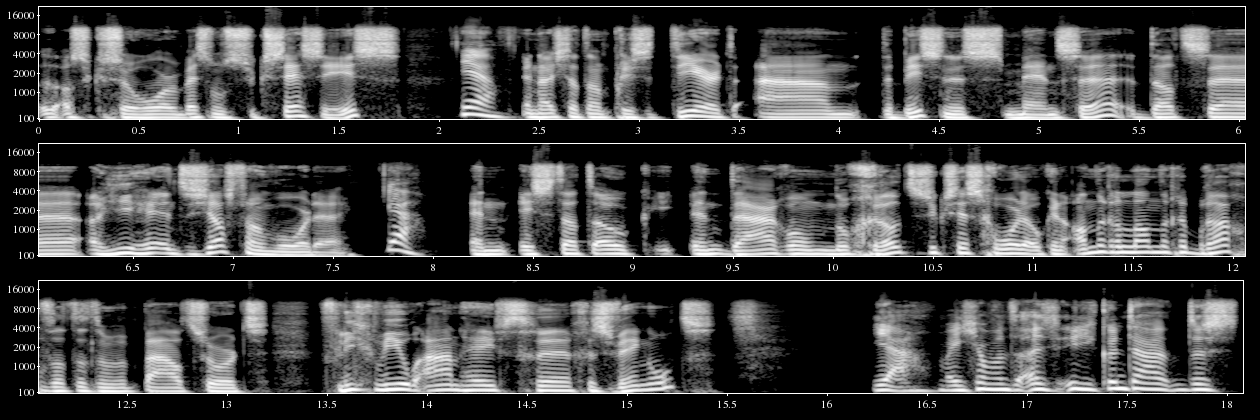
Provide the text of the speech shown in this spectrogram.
eh, als ik het zo hoor, best een succes is. ja, En als je dat dan presenteert aan de businessmensen, dat ze hier heel enthousiast van worden. ja. En is dat ook en daarom nog groter succes geworden, ook in andere landen gebracht? Of dat het een bepaald soort vliegwiel aan heeft ge- gezwengeld? Ja, weet je, want je kunt daar dus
